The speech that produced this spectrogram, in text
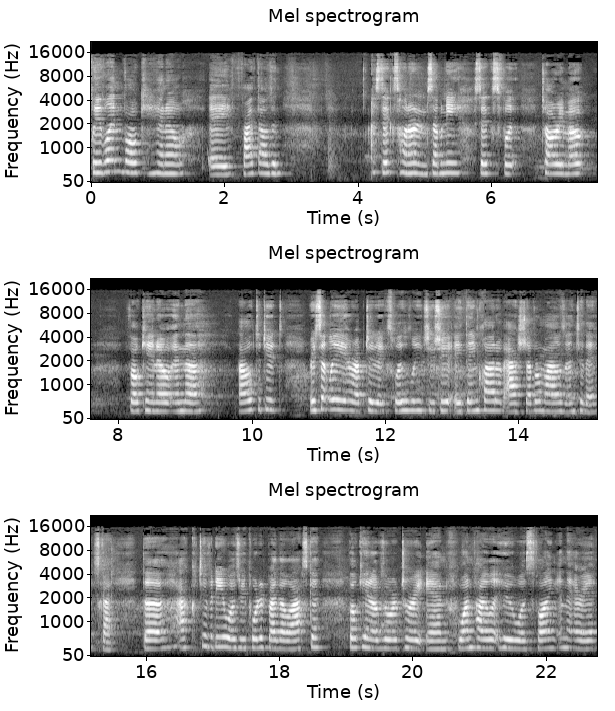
Cleveland volcano, a 5,676 foot tall remote volcano in the Aleutians, recently erupted explosively to shoot a thin cloud of ash several miles into the sky. The activity was reported by the Alaska Volcano Observatory, and one pilot who was flying in the area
